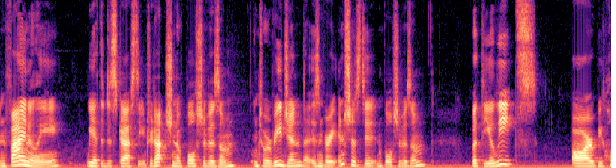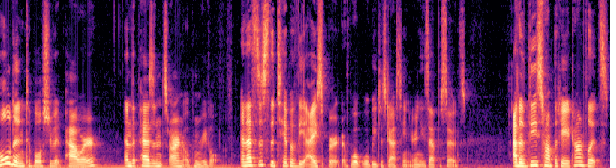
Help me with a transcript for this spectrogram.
And finally, we have to discuss the introduction of Bolshevism into a region that isn't very interested in Bolshevism, but the elites are beholden to Bolshevik power, and the peasants are in open revolt. And that's just the tip of the iceberg of what we'll be discussing during these episodes. Out of these complicated conflicts,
